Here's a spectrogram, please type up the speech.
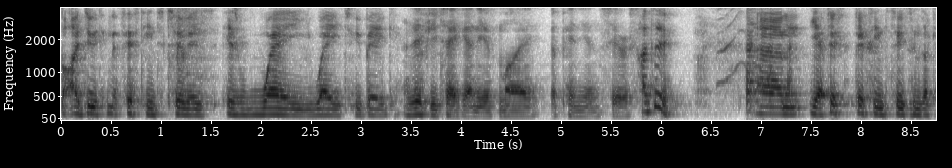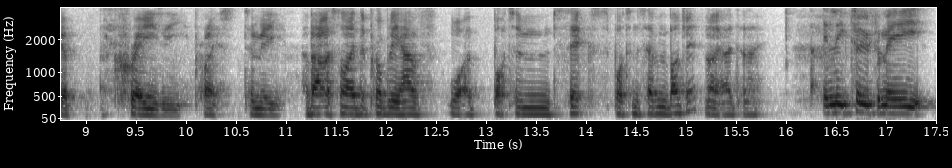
But I do think that 15 to 2 is is way, way too big. As if you take any of my opinions seriously. I do. um, yeah, 15 to 2 seems like a, a crazy price to me. About a side that probably have, what, a bottom six, bottom seven budget? I, I don't know. In League Two, for me,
